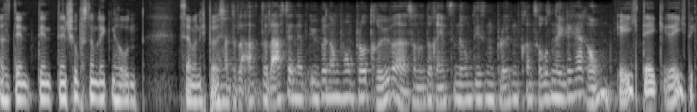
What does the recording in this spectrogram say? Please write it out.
Also den, den, den schubst du am linken Hoden. Seien wir nicht böse. Meine, du, du laufst ja nicht über einem Complot drüber, sondern du rennst ja nur um diesen blöden Franzosen wirklich herum. Richtig, richtig.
